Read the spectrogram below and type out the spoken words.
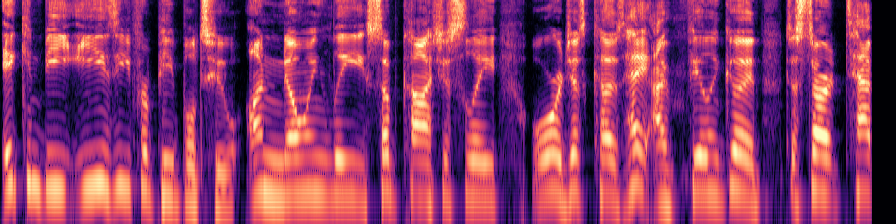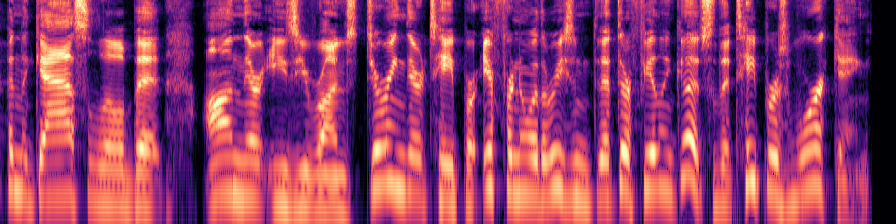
it can be easy for people to unknowingly subconsciously or just cuz hey I'm feeling good to start tapping the gas a little bit on their easy runs during their taper if for no other reason that they're feeling good. So the taper's working.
